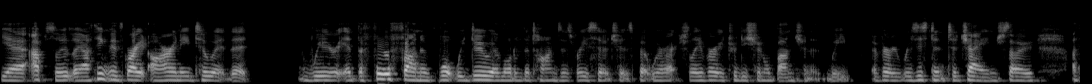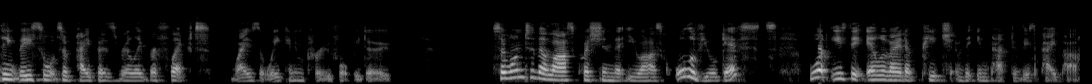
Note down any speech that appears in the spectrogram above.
Yeah, absolutely. I think there's great irony to it that we're at the forefront of what we do a lot of the times as researchers, but we're actually a very traditional bunch and we are very resistant to change. So I think these sorts of papers really reflect ways that we can improve what we do. So, on to the last question that you ask all of your guests What is the elevator pitch of the impact of this paper?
